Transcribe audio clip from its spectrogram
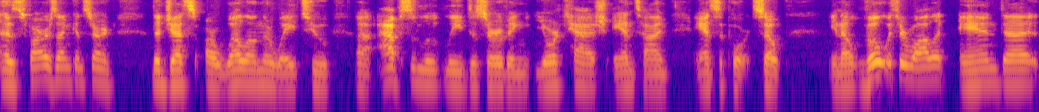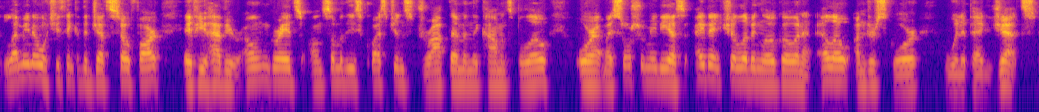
as far as I'm concerned, the Jets are well on their way to uh, absolutely deserving your cash and time and support. So, you know, vote with your wallet and uh, let me know what you think of the Jets so far. If you have your own grades on some of these questions, drop them in the comments below or at my social medias at HL Living Loco and at LO underscore Winnipeg Jets.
